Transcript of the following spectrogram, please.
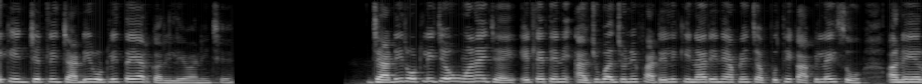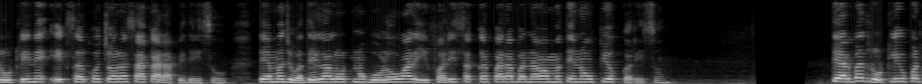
એક ઇંચ જેટલી જાડી રોટલી તૈયાર કરી લેવાની છે. જાડી રોટલી જેવું વણાઈ જાય એટલે તેની આજુબાજુની ફાટેલી કિનારીને આપણે ચપ્પુથી કાપી લઈશું અને રોટલીને એક સરખો ચોરસ આકાર આપી દઈશું. તેમજ વધેલા લોટનો ગોળો વાળી ફરી શક્કરપારા બનાવવામાં તેનો ઉપયોગ કરીશું. ત્યારબાદ રોટલી ઉપર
